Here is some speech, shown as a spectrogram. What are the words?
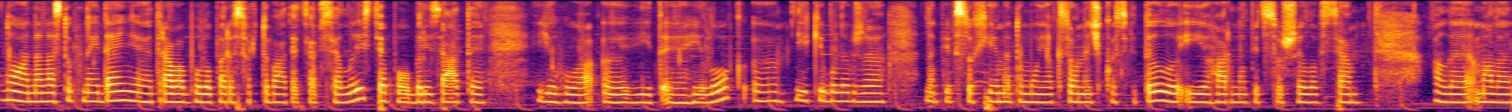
Ну а на наступний день треба було пересортувати це все листя, пообрізати його від гілок, які були вже напівсухими, тому як сонечко світило і гарно підсушило все. Але мала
